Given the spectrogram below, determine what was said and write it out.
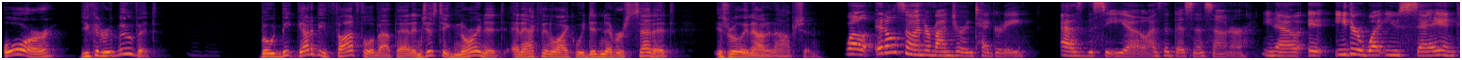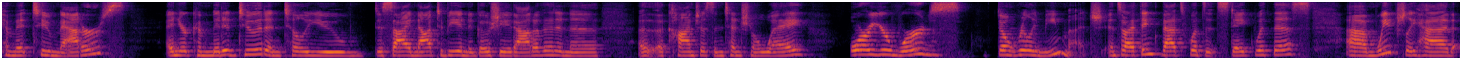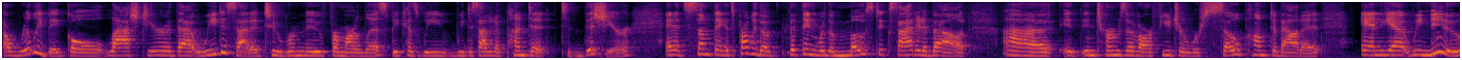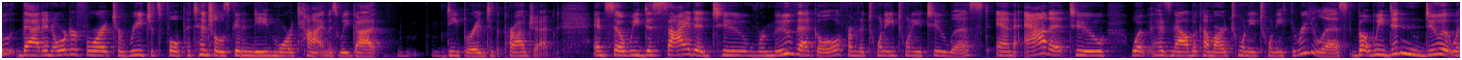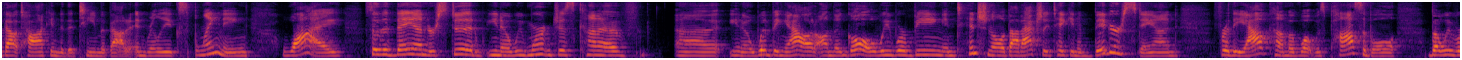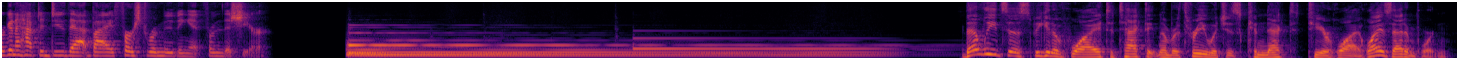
or you could remove it. Mm-hmm. But we've got to be thoughtful about that. And just ignoring it and acting like we didn't ever set it is really not an option. Well, it also undermines your integrity as the CEO, as the business owner. You know, it either what you say and commit to matters and you're committed to it until you decide not to be and negotiate out of it in a, a, a conscious, intentional way, or your words don't really mean much. And so I think that's what's at stake with this. Um, we actually had a really big goal last year that we decided to remove from our list because we we decided to punt it to this year. And it's something. It's probably the the thing we're the most excited about uh, in, terms of our future. We're so pumped about it. And yet we knew that in order for it to reach its full potential is going to need more time as we got deeper into the project. And so we decided to remove that goal from the 2022 list and add it to what has now become our 2023 list. But we didn't do it without talking to the team about it and really explaining why so that they understood, you know, we weren't just kind of uh, you know, wimping out on the goal. We were being intentional about actually taking a bigger stand for the outcome of what was possible, but we were going to have to do that by first removing it from this year. That leads us, speaking of why, to tactic number three, which is connect to your why. Why is that important?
